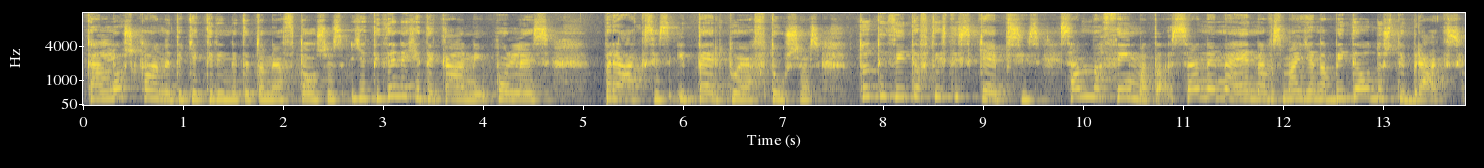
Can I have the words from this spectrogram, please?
καλώς κάνετε και κρίνετε τον εαυτό σας, γιατί δεν έχετε κάνει πολλές πράξεις υπέρ του εαυτού σας, τότε δείτε αυτές τις σκέψεις σαν μαθήματα, σαν ένα έναυσμα για να μπείτε όντως στην πράξη.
